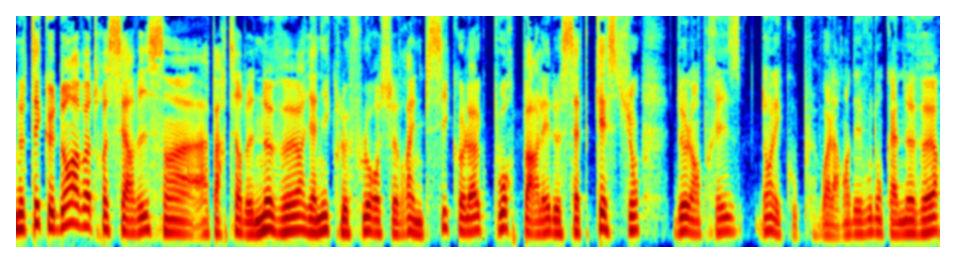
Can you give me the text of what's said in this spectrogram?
notez que dans À votre service, hein, à partir de 9h, Yannick Leflot recevra une psychologue pour parler de cette question de l'emprise dans les couples. Voilà, rendez-vous donc à 9h.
